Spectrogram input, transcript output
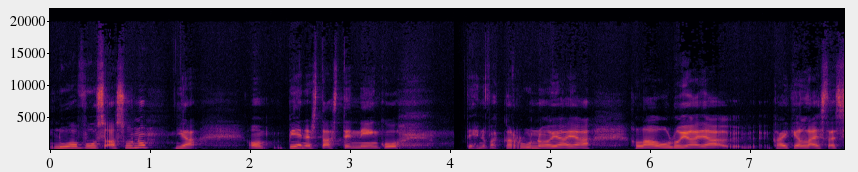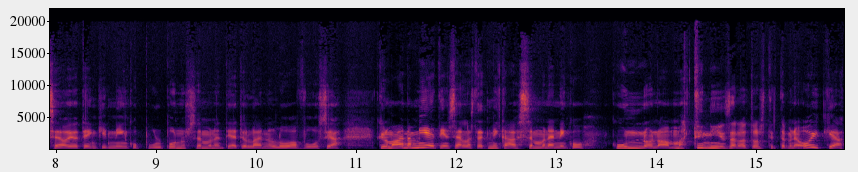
luovuus asunut ja on pienestä asti niin kuin tehnyt vaikka runoja ja lauluja ja kaikenlaista, että se on jotenkin niin kuin pulpunut semmoinen tietynlainen luovuus. Ja kyllä mä aina mietin sellaista, että mikä olisi semmoinen niin kuin kunnon ammatti niin sanotusti, tämmöinen oikea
